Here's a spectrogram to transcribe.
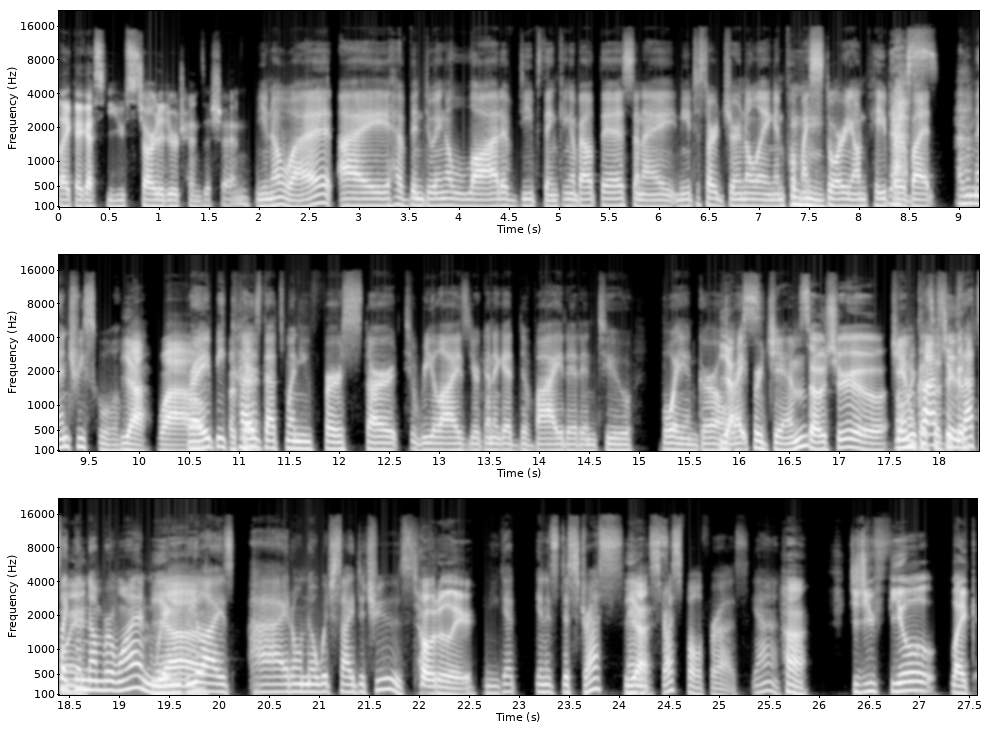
like I guess you started your transition? You know what? I have been doing a lot of deep thinking about this and I need to start journaling and put my Mhm. story on paper, but elementary school. Yeah, wow. Right? Okay. Because that's when you first start to realize you're going to get divided into boy and girl, right? For gym. So true. Oh gym my God, classes, that's like the number one where Yeah. you realize I don't know which side to choose. Totally. And you get and it's distress and Yes. it's stressful for us. Yeah. Huh. Did you feel like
